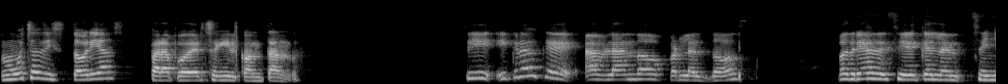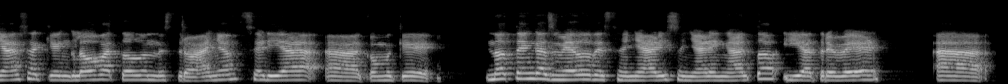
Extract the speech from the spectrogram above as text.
muchas historias para poder seguir contando. Sí, y creo que hablando por las dos, podría decir que la enseñanza que engloba todo nuestro año sería ah, como que no tengas miedo de soñar y soñar en alto y atrever a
